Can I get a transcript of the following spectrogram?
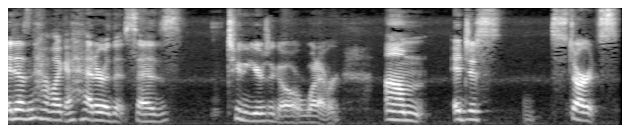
it doesn't have like a header that says two years ago or whatever. Um, it just starts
